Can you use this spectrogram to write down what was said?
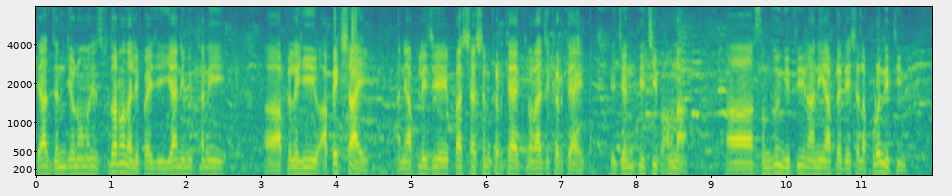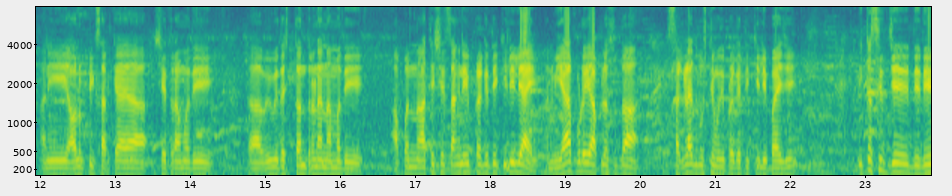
त्या जनजीवनामध्ये सुधारणा झाली पाहिजे. या निमित्ताने आपल्याला ही अपेक्षा आहे आणि आपले जे प्रशासनकर्ते आहेत किंवा राज्यकर्ते आहेत हे जनतेची भावना समजून घेतील आणि आपल्या देशाला पुढं नेतील. आणि ऑलिम्पिकसारख्या क्षेत्रामध्ये विविध तंत्रज्ञानामध्ये आपण अतिशय चांगली प्रगती केलेली आहे आणि यापुढे आपल्यासुद्धा सगळ्याच गोष्टीमध्ये प्रगती केली पाहिजे. विकसित जे दे दे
